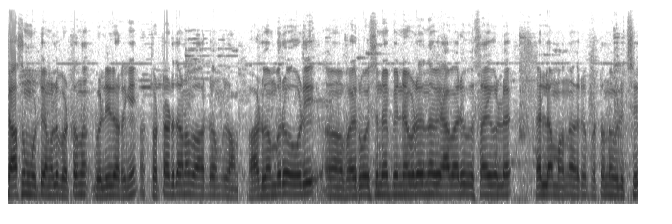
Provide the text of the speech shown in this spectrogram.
ശ്വാസം മുട്ടി ഞങ്ങൾ പെട്ടെന്ന് വെളിയിലിറങ്ങി. തൊട്ടടുത്താണ് വാർഡ് മെമ്പർ വാർഡ് മെമ്പർ ഓടി ഫയർ ഫോഴ്സിനെ പിന്നെ ഇവിടെ നിന്ന് വ്യാപാരി വ്യവസായികളുടെ എല്ലാം വന്ന് അവർ പെട്ടെന്ന് വിളിച്ച്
